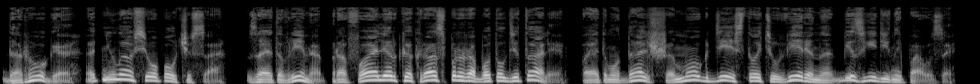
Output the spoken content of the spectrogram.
Дорога отняла всего полчаса. За это время профайлер как раз проработал детали, поэтому дальше мог действовать уверенно, без единой паузы.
